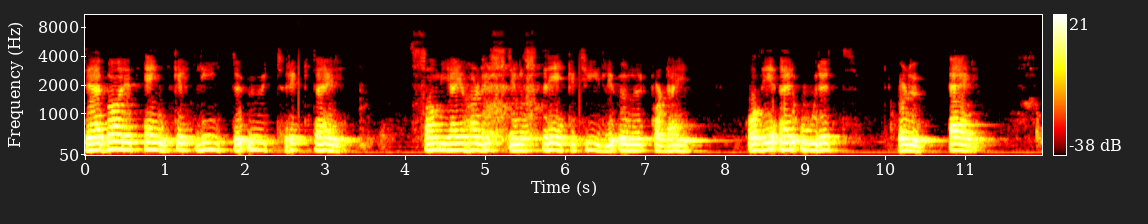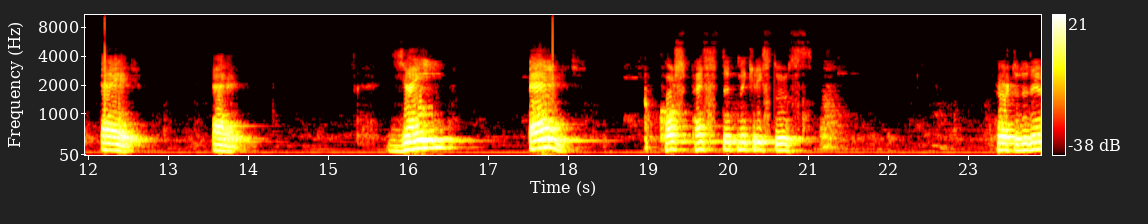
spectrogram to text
Det er bare et enkelt, lite uttrykk der som jeg har lyst til å streke tydelig under for deg. Og det er ordet Hør du er. Er. Er. Jeg er korsfestet med Kristus Hørte du det?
